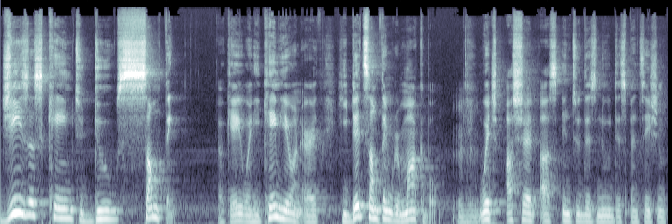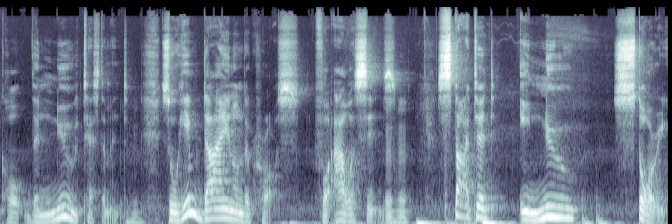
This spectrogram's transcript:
Jesus came to do something. Okay, when he came here on earth, he did something remarkable, Mm-hmm. which ushered us into this new dispensation called the New Testament. Mm-hmm. So, him dying on the cross for our sins mm-hmm. started a new story.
